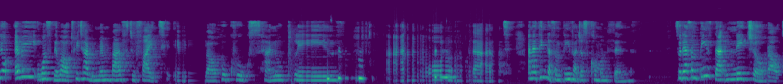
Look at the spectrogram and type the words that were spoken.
you know, every once in a while, Twitter remembers to fight about who cooks and who cleans and all of that. And I think that some things are just common sense. So there are some things that nature about.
